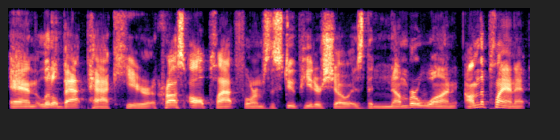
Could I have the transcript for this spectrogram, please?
And a little backpack here across all platforms. The Stew Peters Show is the number one on the planet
